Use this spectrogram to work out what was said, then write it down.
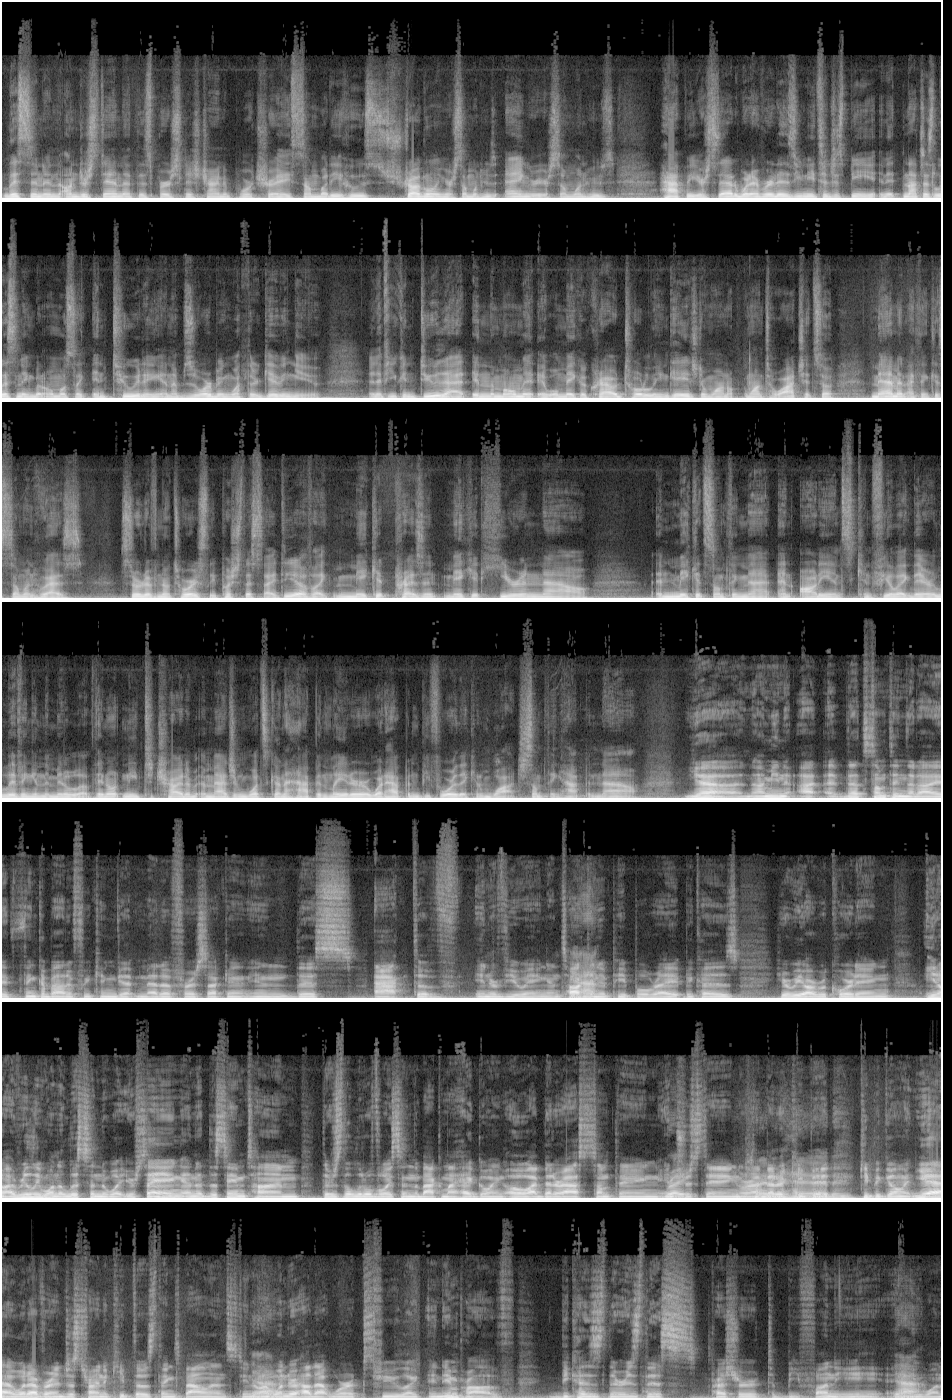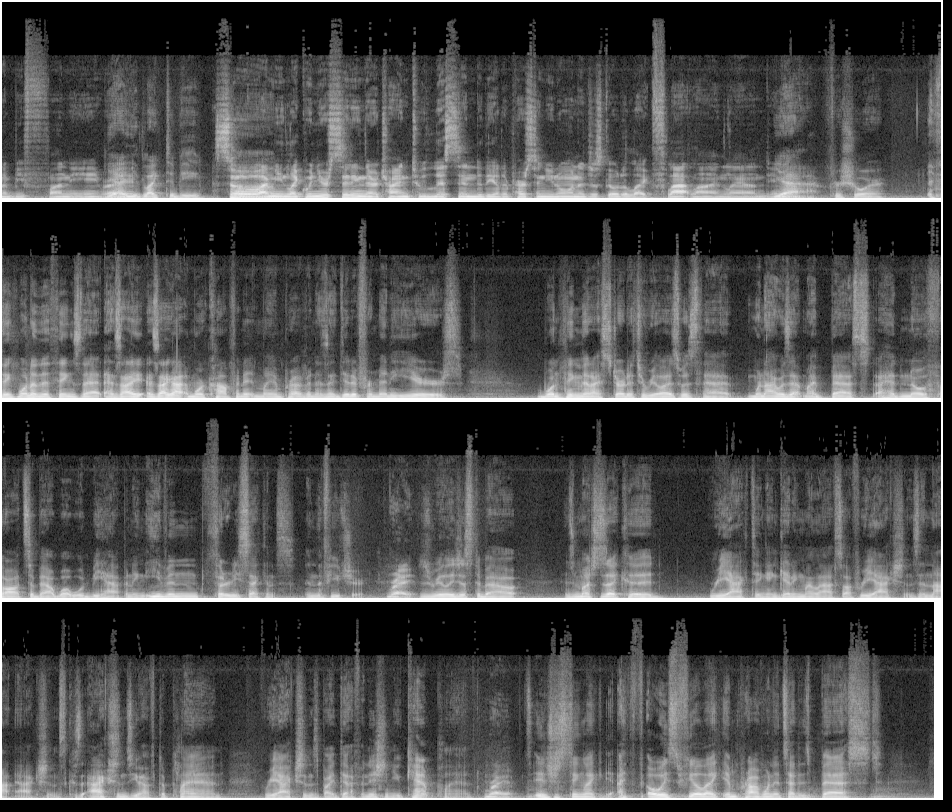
listen and understand that this person is trying to portray somebody who's struggling or someone who's angry or someone who's happy or sad, whatever it is, you need to just be, and it's not just listening, but almost like intuiting and absorbing what they're giving you. And if you can do that in the moment, it will make a crowd totally engaged and want to, want to watch it. So Mamet, I think, is someone who has sort of notoriously pushed this idea of like make it present, make it here and now, and make it something that an audience can feel like they are living in the middle of. They don't need to try to imagine what's going to happen later or what happened before. They can watch something happen now. Yeah, I mean, I, that's something that I think about if we can get meta for a second in this act of interviewing and talking Yeah. to people, right? Because here we are recording. You know, I really want to listen to what you're saying, and at the same time, there's the little voice in the back of my head going, "Oh, I better ask something Right. interesting, or I better keep it and- keep it going." Yeah, whatever, and just trying to keep those things balanced. You know, I wonder how that works for you, like in improv, because there is this pressure to be funny, and Yeah. you want to be funny, right? Yeah, you'd like to be. So I Um, mean, like when you're sitting there trying to listen to the other person, you don't want to just go to like flatline land. you know? Yeah, for sure. I think one of the things that as I as I got more confident in my improv and as I did it for many years, one thing that I started to realize was that when I was at my best, I had no thoughts about what would be happening even 30 seconds in the future. Right. It was really just about as much as I could reacting and getting my laughs off reactions and not actions because actions you have to plan, reactions by definition you can't plan. Right. It's interesting. Like I always feel like improv when it's at its best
